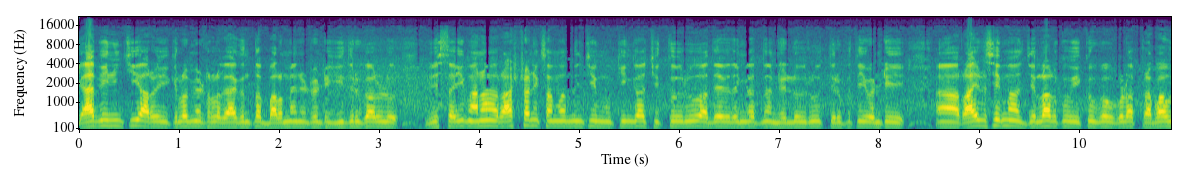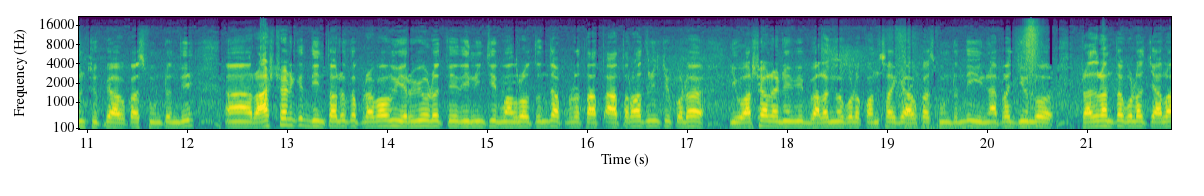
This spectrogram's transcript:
యాభై నుంచి అరవై కిలోమీటర్ల వేగంతో బలమైనటువంటి ఈదురుగాలు వీస్తాయి. మన రాష్ట్రానికి సంబంధించి ముఖ్యంగా చిత్తూరు అదేవిధంగా నెల్లూరు తిరుపతి వంటి రాయలసీమ జిల్లాలకు ఎక్కువగా కూడా ప్రభావం చూపే అవకాశం ఉంటుంది. రాష్ట్రానికి దీని తాలూకా ప్రభావం ఇరవై ఏడో తేదీ నుంచి మొదలవుతుంది. అప్పుడు త- ఆ తర్వాత నుంచి కూడా ఈ వర్షాలు అనేవి బలంగా కూడా కొనసాగే అవకాశం ఉంటుంది. ఈ నేపథ్యంలో ప్రజలంతా కూడా చాలా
